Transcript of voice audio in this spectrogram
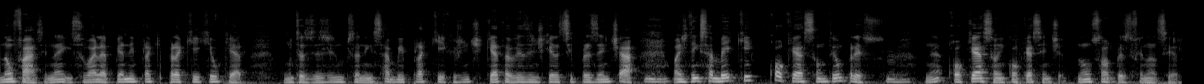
não fazem, né? Isso vale a pena e para que, pra que que eu quero? Muitas vezes a gente não precisa nem saber para que que a gente quer, talvez a gente queira se presentear. Mas a gente tem que saber que qualquer ação tem um preço, né? Qualquer ação, em qualquer sentido, não só o preço financeiro.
